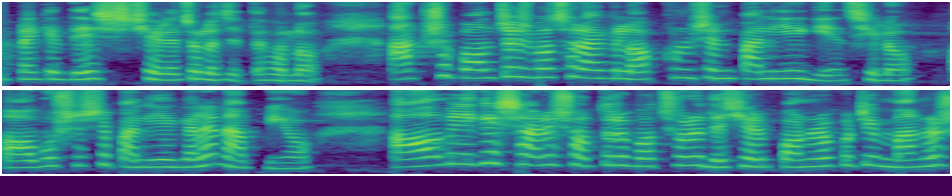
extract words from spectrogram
আপনাকে দেশ ছেড়ে চলে যেতে হলো। আটশো পঞ্চাশ বছর আগে লক্ষণ সেন পালিয়ে গিয়েছিল। অবশেষে পালিয়ে গেলেন আপনিও। আওয়ামী লীগের সাড়ে সতেরো বছরে দেশের পনেরো কোটি মানুষ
